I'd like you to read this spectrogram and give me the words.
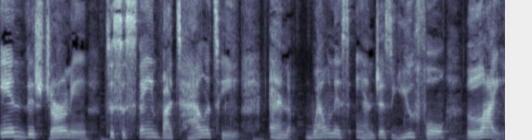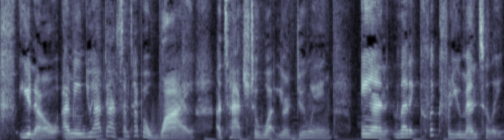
in this journey to sustain vitality and wellness and just youthful life. You know, I mean, you have to have some type of why attached to what you're doing and let it click for you mentally.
